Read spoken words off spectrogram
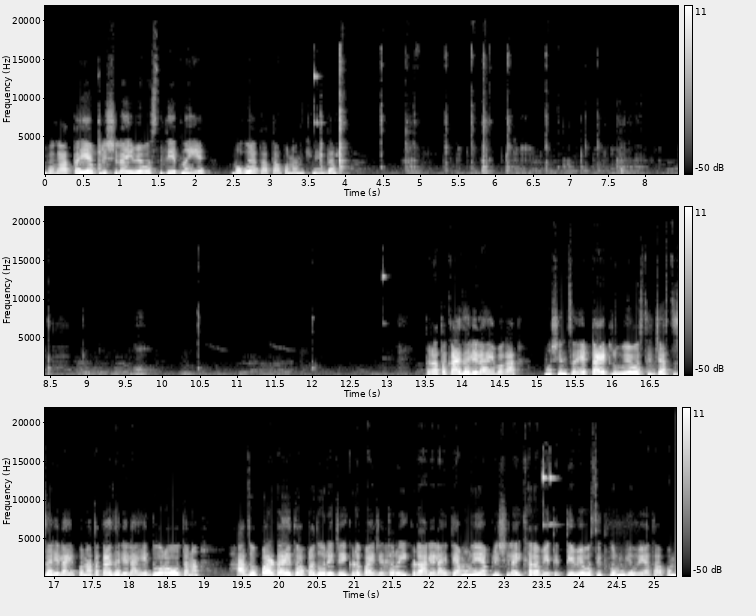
बघा आता ही आपली शिलाई व्यवस्थित येत नाही आहे बघूयात आता आपण आणखीन एकदा. आता काय झालेलं आहे बघा मशीनचं हे टाईट व्यवस्थित जास्त झालेलं आहे पण आता काय झालेलं आहे हे दोरा होताना हा जो पार्ट आहे तो आपला दोऱ्याच्या इकडं पाहिजे तर इकडं आलेला आहे. त्यामुळे आपली शिलाई खराब येते. ते व्यवस्थित करून घेऊया आता आपण.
